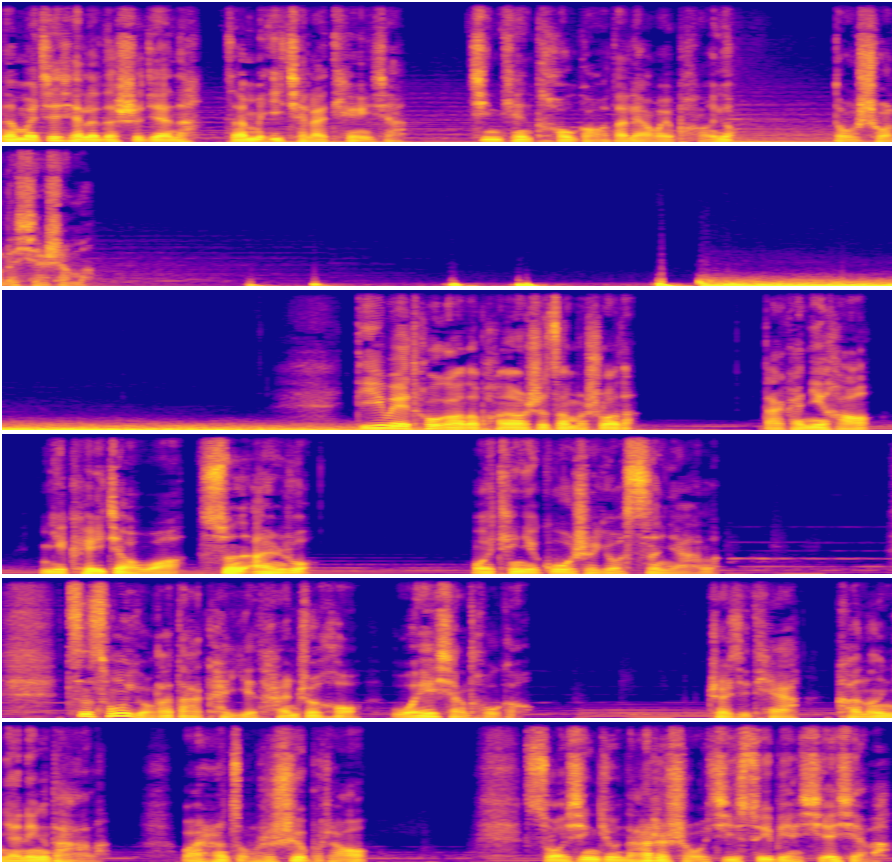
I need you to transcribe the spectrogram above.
那么接下来的时间呢，咱们一起来听一下今天投稿的两位朋友都说了些什么。第一位投稿的朋友是这么说的：“大凯你好，你可以叫我孙安若，我听你故事有四年了。自从有了大凯一谈之后，我也想投稿。这几天啊，可能年龄大了，晚上总是睡不着，索性就拿着手机随便写写吧。”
